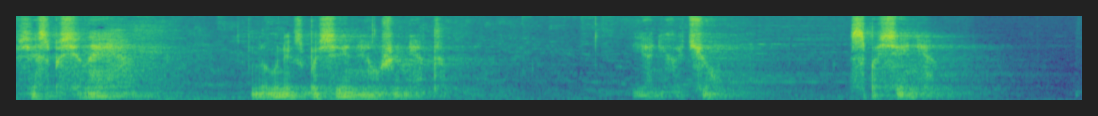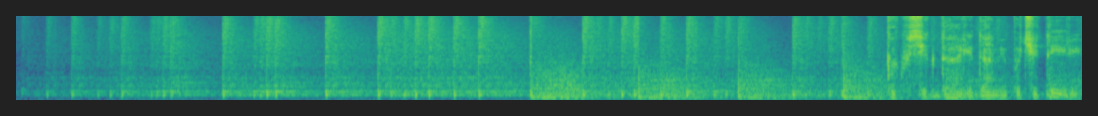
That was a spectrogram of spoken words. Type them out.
Все спасены. Но мне спасения уже нет. Я не хочу спасения. Рядами по четыре.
